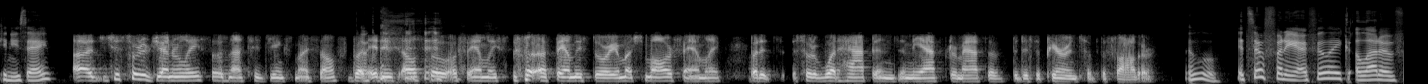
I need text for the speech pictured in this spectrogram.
Can you say? Uh, just sort of generally, so as not to jinx myself. But okay. it is also a family, a family story, a much smaller family. But it's sort of what happens in the aftermath of the disappearance of the father. Oh, it's so funny. I feel like a lot of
